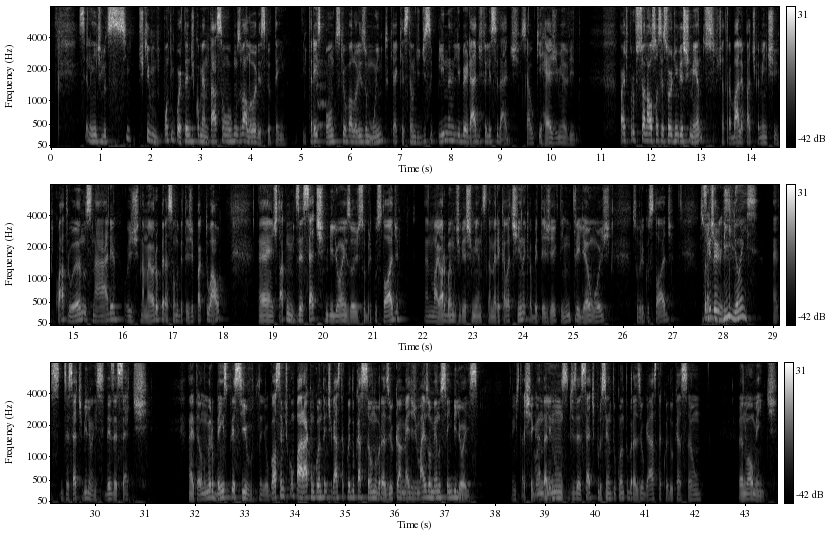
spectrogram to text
Excelente, Lutz. Acho que um ponto importante de comentar são alguns valores que eu tenho. Tem três pontos que eu valorizo muito, que é a questão de disciplina, liberdade e felicidade. Isso é algo que rege minha vida. Parte profissional, sou assessor de investimentos, já trabalho há praticamente quatro anos na área, hoje na maior operação do BTG Pactual. É, a gente está com 17 bilhões hoje sobre custódia, né, no maior banco de investimentos da América Latina, que é o BTG, que tem um trilhão hoje sobre custódia. Sou 17 líder... bilhões? É, 17 bilhões, 17. É, então é um número bem expressivo. Eu gosto sempre de comparar com quanto a gente gasta com educação no Brasil, que é uma média de mais ou menos 100 bilhões. Então a gente está chegando ali nos 17% do quanto o Brasil gasta com educação anualmente.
